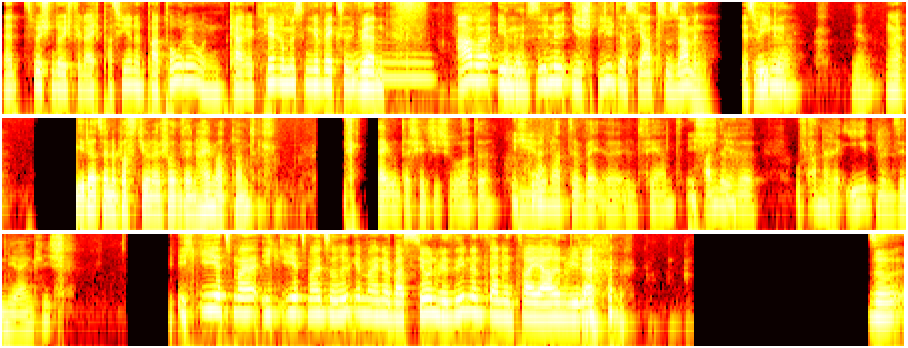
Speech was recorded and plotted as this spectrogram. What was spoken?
ne, zwischendurch vielleicht passieren ein paar Tode und Charaktere müssen gewechselt werden. Aber im Okay. Sinne, ihr spielt das ja zusammen. Deswegen, Jeder, ja. Ja. Jeder hat seine Bastion einfach in sein Heimatland. Drei unterschiedliche Orte, Ja. Monate äh, entfernt. Ich- andere, auf andere Ebenen sind die eigentlich. ich gehe jetzt mal, ich gehe jetzt mal zurück in meine Bastion. Wir sehen uns dann in zwei Jahren wieder. So,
